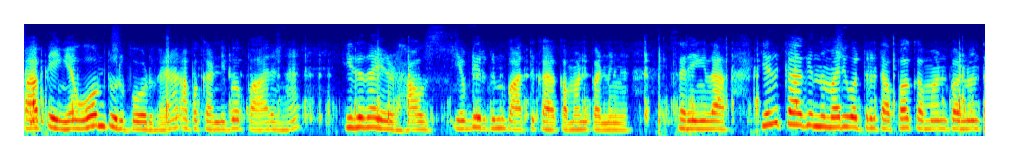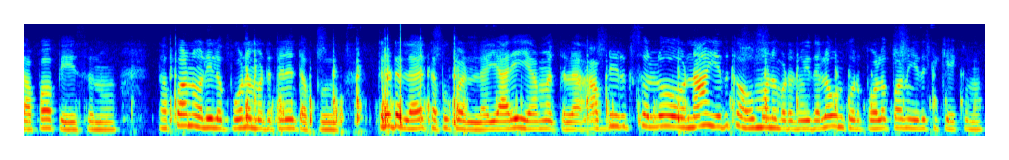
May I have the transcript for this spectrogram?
பார்ப்பீங்க ஹோம் டூர் போடுவேன். அப்போ கண்டிப்பாக பாருங்கள் இதுதான் என்னோடய ஹவுஸ் எப்படி இருக்குன்னு பார்த்து க கமெண்ட் பண்ணுங்கள் சரிங்களா? எதுக்காக இந்த மாதிரி ஒருத்தர் தப்பாக கமெண்ட் பண்ணணும் தப்பாக பேசணும்? தப்பான வழியில் போன மட்டும் தானே தப்பு. திருடலை தப்பு பண்ணல யாரையும் ஏமாத்தலை. அப்படி இருக்க சொல்ல நான் எதுக்கு அவமானப்படணும்? இதெல்லாம் உனக்கு ஒரு பொழப்பான எதுக்கு கேட்கணும்?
